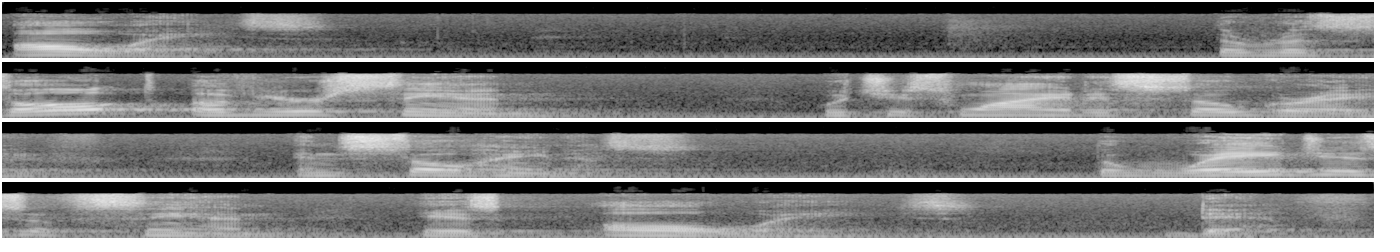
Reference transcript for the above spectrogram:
Always. The result of your sin, which is why it is so grave and so heinous the wages of sin is always death.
